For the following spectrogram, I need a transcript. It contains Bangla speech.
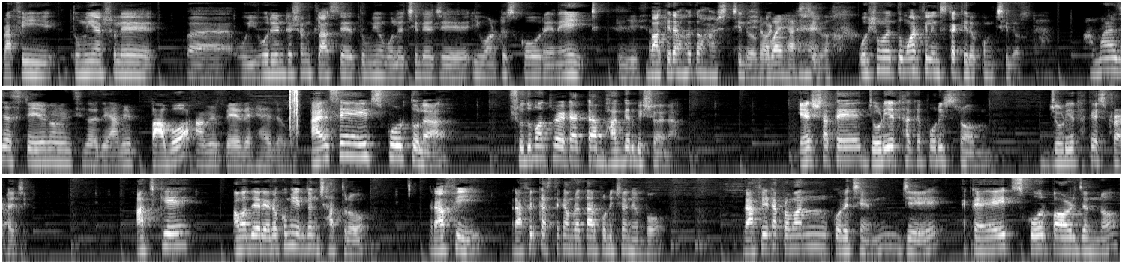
রাফি তুমি আসলে ওই ওরিয়েন্টেশন ক্লাসে তুমিও বলেছিলে যে you want to score an eight বাকিরা হয়তো হাসছিল সবাই হ্যাঁ, হাসছিল। ওই সময় তোমার ফিলিংসটা কীরকম ছিল? আমার জাস্ট এরকমই ছিল যে আমি পাবো আমি পেয়ে দেখাই দেবো। আইএলসে এইট স্কোর তোলা শুধুমাত্র এটা একটা ভাগ্যের বিষয় না। এর সাথে জড়িয়ে থাকে পরিশ্রম জড়িয়ে থাকে স্ট্র্যাটেজি আজকে আমাদের এরকমই একজন ছাত্র রাফি রাফির কাছ থেকে আমরা তার পরিচয় নেব। রাফি এটা প্রমাণ করেছেন যে একটা এইট স্কোর পাওয়ার জন্য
